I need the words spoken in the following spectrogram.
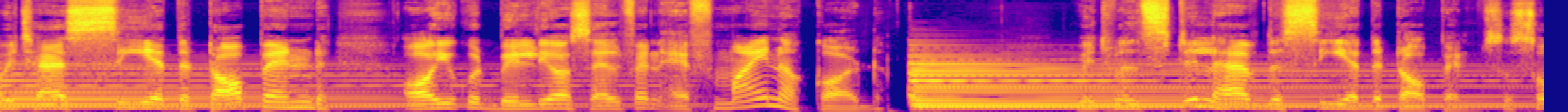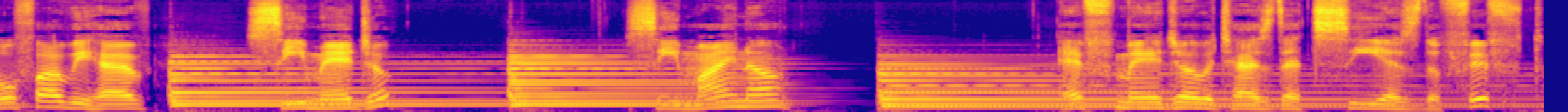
which has C at the top end, or you could build yourself an F minor chord which will still have the C at the top end. So, so far we have C major, C minor, F major, which has that C as the fifth,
